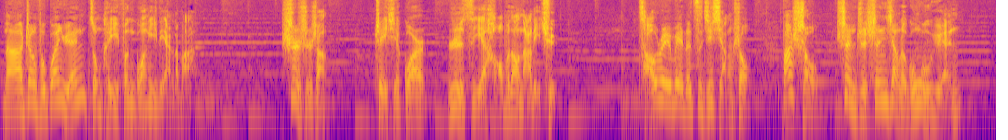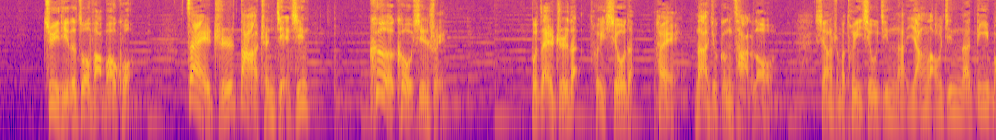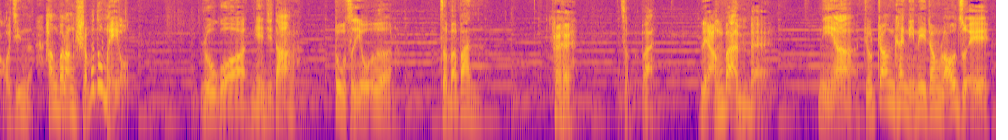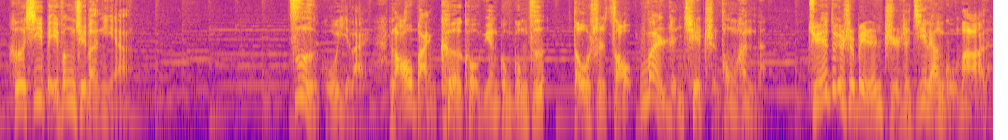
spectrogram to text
那政府官员总可以风光一点了吧？事实上，这些官儿日子也好不到哪里去。曹睿为了自己享受，把手甚至伸向了公务员。具体的做法包括：在职大臣减薪，克扣薪水；不在职的、退休的，嘿，那就更惨喽。像什么退休金呐、养老金呐、低保金呐，夯不啷什么都没有。如果年纪大了，肚子又饿了，怎么办呢？嘿嘿，怎么办？凉拌呗。你呀，就张开你那张老嘴，喝西北风去吧！你啊，自古以来，老板克扣员工工资，都是遭万人切齿痛恨的，绝对是被人指着脊梁骨骂的。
